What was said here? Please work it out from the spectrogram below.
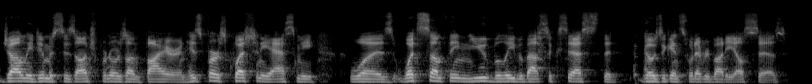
John Lee Dumas's Entrepreneurs on Fire, and his first question he asked me was what's something you believe about success that goes against what everybody else says?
